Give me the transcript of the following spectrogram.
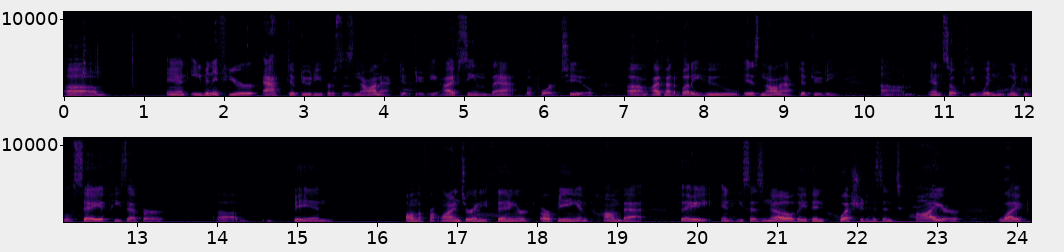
Um, and even if you're active duty versus non-active duty, I've seen that before too. Um, I've had a buddy who is non-active duty, um, and so pe- when when people say if he's ever um, been on the front lines or anything, or or being in combat, they and he says no, they then question his entire like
